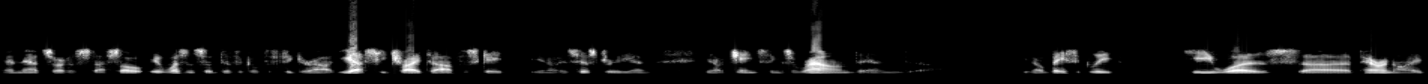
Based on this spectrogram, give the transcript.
and that sort of stuff. So it wasn't so difficult to figure out. Yes, he tried to obfuscate, you know, his history and, you know, change things around and, uh, you know, basically he was, uh, paranoid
